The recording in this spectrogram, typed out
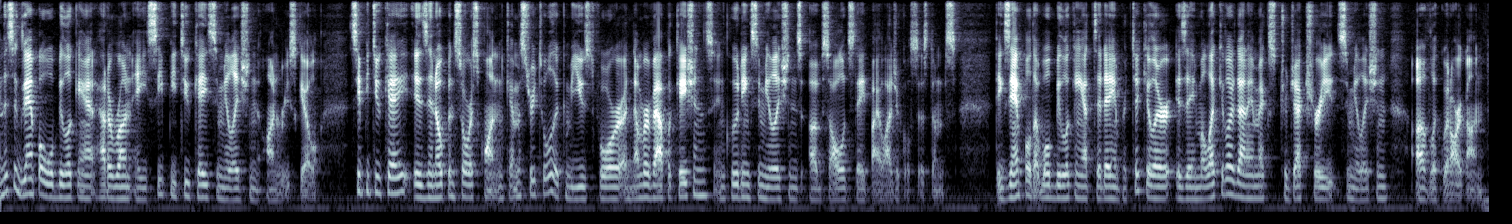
In this example, we'll be looking at how to run a CP2K simulation on Rescale. CP2K is an open source quantum chemistry tool that can be used for a number of applications, including simulations of solid state biological systems. The example that we'll be looking at today in particular is a molecular dynamics trajectory simulation of liquid argon.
